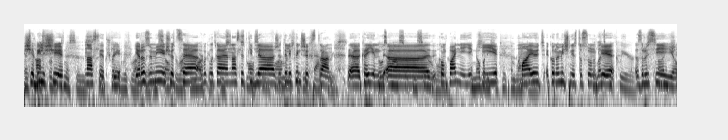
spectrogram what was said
ще більші наслідки. Я розумію, що це викликає наслідки для жителів інших стран е, країн е, компаній, які мають економічні стосунки з Росією.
